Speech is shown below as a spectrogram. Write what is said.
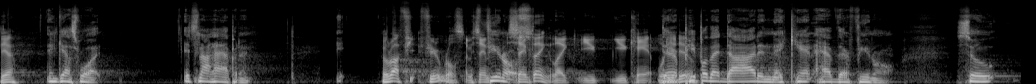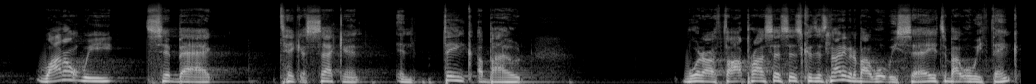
yeah. And guess what? It's not happening. What about fu- funerals? I mean, same Funerals. same thing. Like you you can't. What there do are do? people that died and they can't have their funeral. So why don't we sit back, take a second, and think about what our thought process is? Because it's not even about what we say; it's about what we think.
